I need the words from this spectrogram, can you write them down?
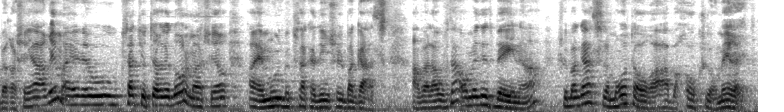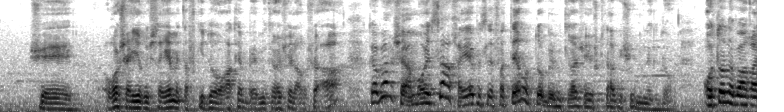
בראשי הערים האלה הוא קצת יותר גדול מאשר האמון בפסק הדין של בג"ץ. אבל העובדה עומדת בעינה שבג"ץ למרות ההוראה בחוק שאומרת ש... ראש העיר יסיים את תפקידו רק במקרה של הרשעה, קבע שהמועצה חייבת לפטר אותו במקרה שיש כתב אישום נגדו. אותו דבר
